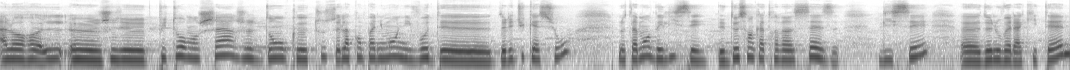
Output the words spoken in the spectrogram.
Alors, euh, euh, je suis plutôt en charge donc euh, tout l'accompagnement au niveau de, l'éducation, notamment des lycées, des 296 lycées de Nouvelle-Aquitaine,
